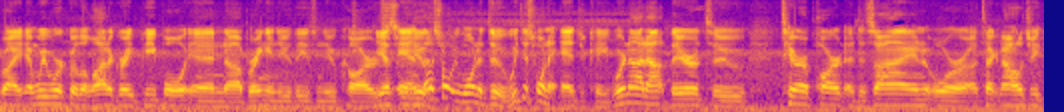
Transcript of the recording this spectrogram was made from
Right, and we work with a lot of great people in uh, bringing you these new cars. Yes, we and do. that's what we want to do. We just want to educate. We're not out there to tear apart a design or a technology.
